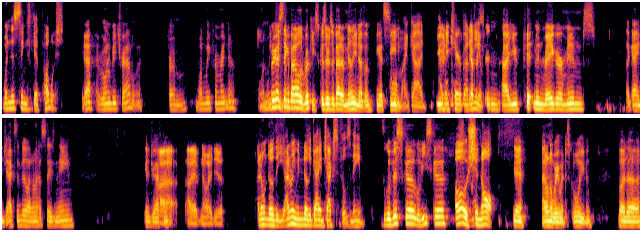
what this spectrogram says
When this things get published, Yeah, everyone will be traveling from one week from right now. one What do you guys think now. about all the rookies? Because there's about a million of them. You got Seed. Oh my god, you I don't care about any of them. Jefferson, Aiyuk, Pittman, Reagor, Mims, that guy in Jacksonville. I don't know how to say his name. Gonna draft him. Uh, I have no idea. I don't know the. I don't even know the guy in Jacksonville's name. It's Laviska, Laviska. Oh, Shenault. Yeah, I don't know where he went to school even. But uh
